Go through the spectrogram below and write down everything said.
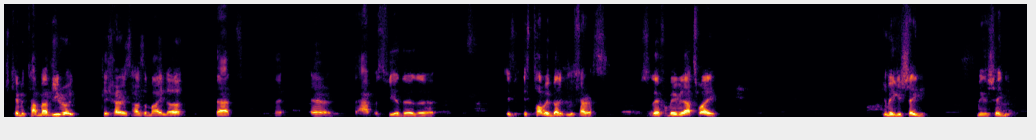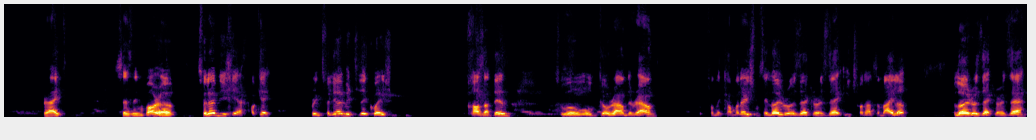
She came in tamaviroi. Klicheres has a mila that the air, the atmosphere, the the is, is tummy better than. So therefore, maybe that's why you make a shady. Make a shady. Right? Says the Gemara, okay, bring Tfilim into the equation. Chazadin, so we'll, we'll, go round and round from the combination. We'll say Loy Rozek or each one has a Mila. Loy Rozek or Azeh,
